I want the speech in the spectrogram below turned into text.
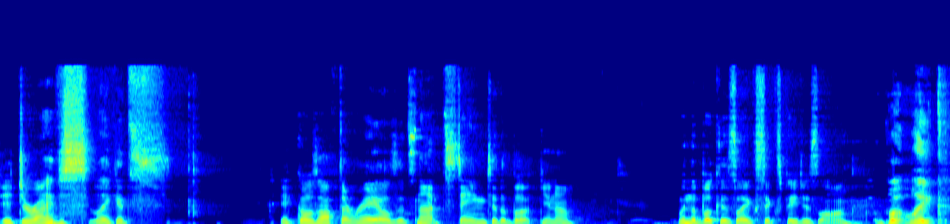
it derives like it's it goes off the rails. It's not staying to the book, you know. When the book is like 6 pages long. But like,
